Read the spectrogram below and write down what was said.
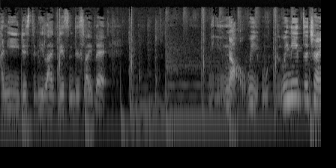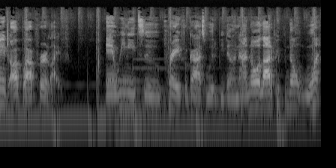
I need this to be like this and this like that. No, we we need to change up our prayer life. And we need to pray for God's will to be done. Now, I know a lot of people don't want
